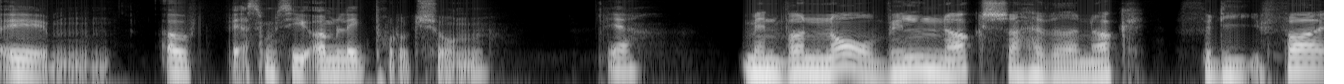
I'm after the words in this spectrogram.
øh, at hvad skal man sige, omlægge produktionen. Ja. Men hvornår vil nok så have været nok? Fordi for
